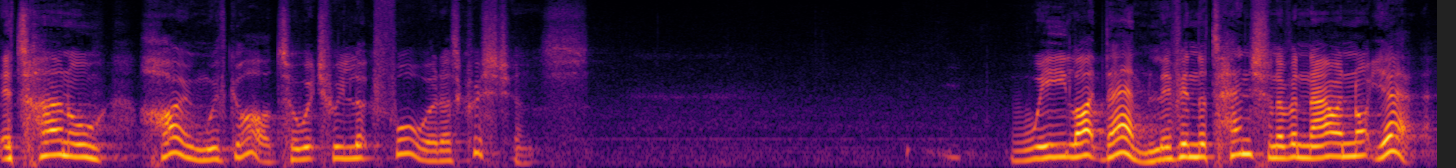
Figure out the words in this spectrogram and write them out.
eternal home with God to which we look forward as Christians. We, like them, live in the tension of a now and not yet,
